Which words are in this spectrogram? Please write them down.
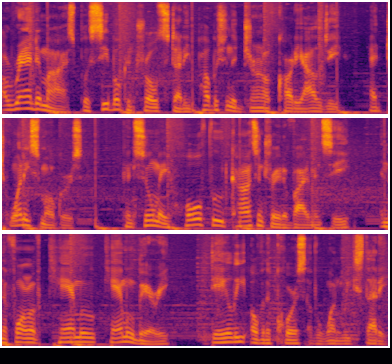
A randomized, placebo controlled study published in the Journal of Cardiology had 20 smokers consume a whole food concentrate of vitamin C in the form of camu camu berry daily over the course of a one week study.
